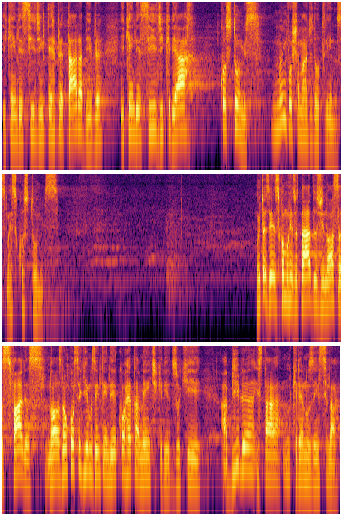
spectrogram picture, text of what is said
e quem decide interpretar a Bíblia e quem decide criar costumes. Não vou chamar de doutrinas, mas costumes. Muitas vezes, como resultado de nossas falhas, nós não conseguimos entender corretamente, queridos, o que a Bíblia está querendo nos ensinar.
